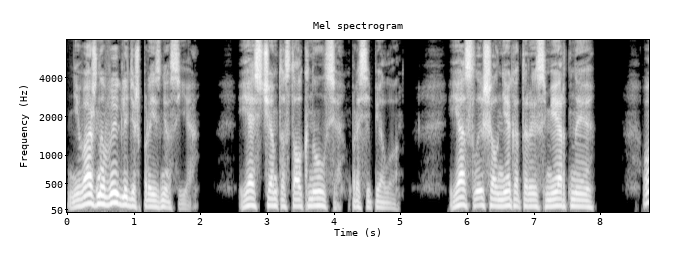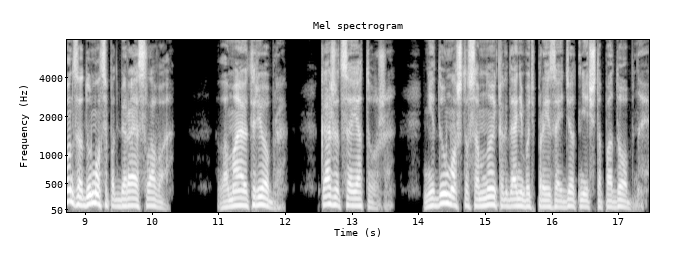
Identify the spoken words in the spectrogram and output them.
«Неважно выглядишь», — произнес я. «Я с чем-то столкнулся», — просипел он. «Я слышал некоторые смертные...» Он задумался, подбирая слова. «Ломают ребра. Кажется, я тоже. Не думал, что со мной когда-нибудь произойдет нечто подобное».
